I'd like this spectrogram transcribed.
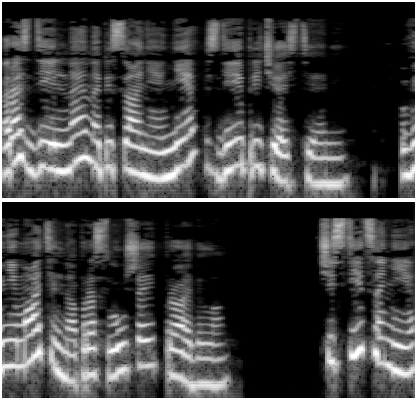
Раздельное написание «не» с деепричастиями. Внимательно прослушай правила. Частица «не»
